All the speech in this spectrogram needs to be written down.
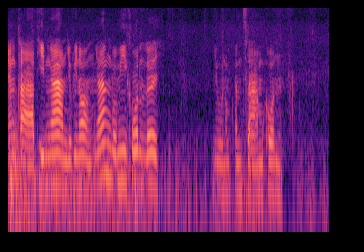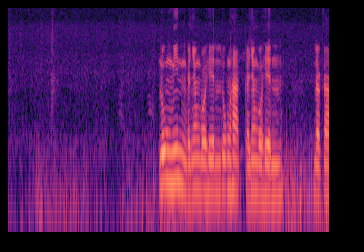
ยัง ถ่าทีมงานอยู่พี่น้องยังบ่มีคนเลย อยู่นำกันสามคน ลุงมินก็ยังบ่เห็น ลุงหักก็ยังบ่เห็น แล้วก็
